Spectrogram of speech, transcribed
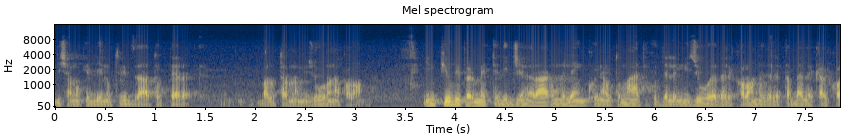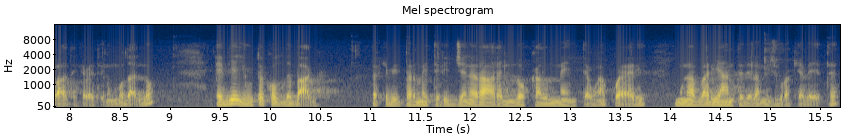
diciamo, che viene utilizzato per valutare una misura, una colonna. In più vi permette di generare un elenco in automatico delle misure, delle colonne delle tabelle calcolate che avete in un modello e vi aiuta col debug, perché vi permette di generare localmente a una query una variante della misura che avete,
